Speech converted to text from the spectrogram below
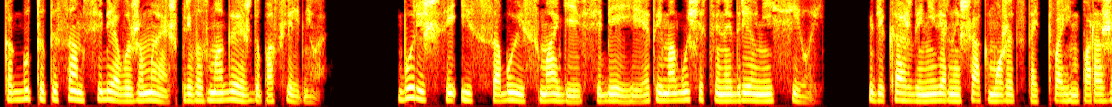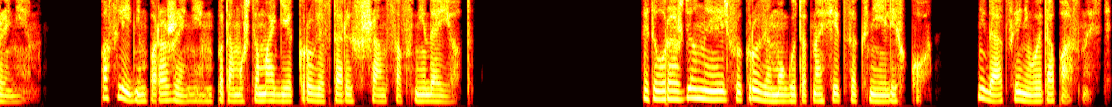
Как будто ты сам себя выжимаешь, превозмогаешь до последнего. Борешься и с собой, и с магией в себе, и этой могущественной древней силой, где каждый неверный шаг может стать твоим поражением. Последним поражением, потому что магия крови вторых шансов не дает. Это урожденные эльфы крови могут относиться к ней легко, недооценивают опасность,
